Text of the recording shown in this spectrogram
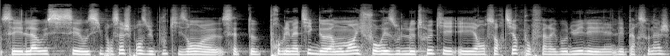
c'est là aussi, c'est aussi pour ça, je pense du coup qu'ils ont cette problématique de à un moment, il faut résoudre le truc et, et en sortir pour faire évoluer les, les personnages.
